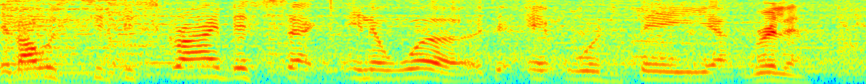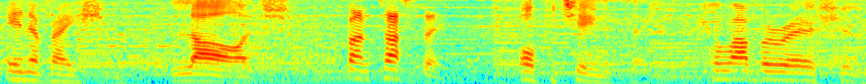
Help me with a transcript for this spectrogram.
If I was to describe IFSEC in a word, it would be brilliant, innovation, large, fantastic, opportunity, collaboration.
